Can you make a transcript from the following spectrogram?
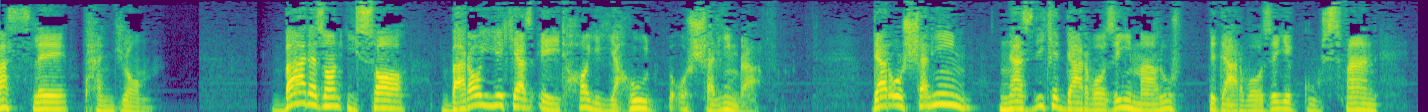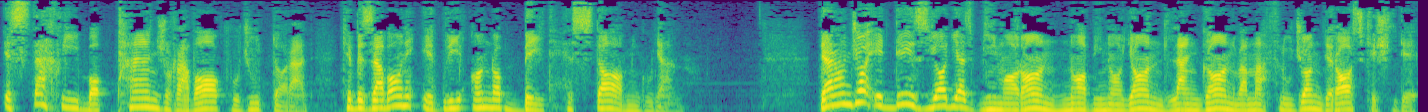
فصل پنجم بعد از آن عیسی برای یکی از عیدهای یهود به اورشلیم رفت. در اورشلیم نزدیک دروازه معروف به دروازه گوسفند استخری با پنج رواق وجود دارد که به زبان عبری آن را بیت هستا می‌گویند. در آنجا عده زیادی از بیماران، نابینایان، لنگان و مفلوجان دراز کشیده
